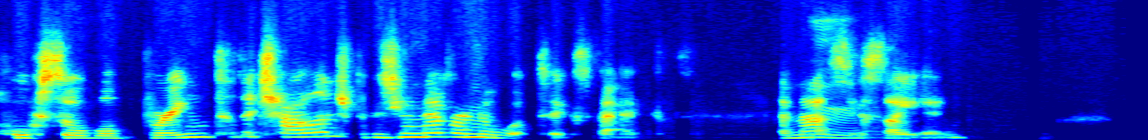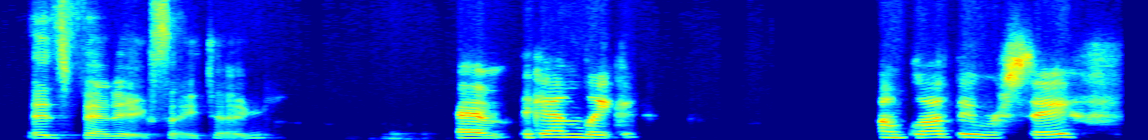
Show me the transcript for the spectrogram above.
Hoso will bring to the challenge because you never know what to expect, and that's mm. exciting. It's very exciting. Um, again, like I'm glad they were safe.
